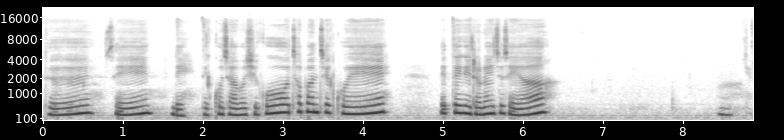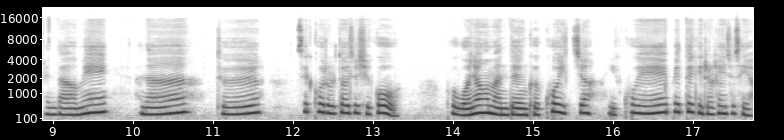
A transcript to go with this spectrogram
둘, 셋, 넷. 네코 잡으시고 첫 번째 코에 빼뜨기를 해주세요. 음, 그런 다음에 하나, 둘, 세 코를 떠주시고 그 원형을 만든 그 코 있죠? 이 코에 빼뜨기를 해주세요.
